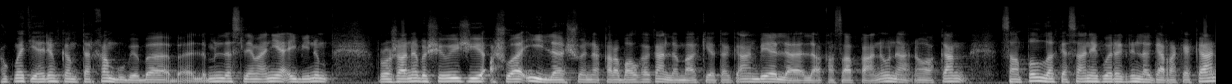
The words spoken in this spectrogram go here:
حکوومەتی هەرێم کەم تەرخەم بوو بێ بە من لە سلێمانیە ئەی بینم ڕۆژانە بە شێوەیەکی عشوایی لە شوێنە قەرەباڵغەکان لە مارکێتەکان بێ لە قەسابخانە و نانەواکان سامپڵ لە کەسانێک وەرەگرن لە گەڕەکەکان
